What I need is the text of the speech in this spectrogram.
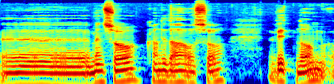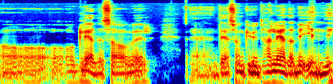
Eh, men så kan de da også vitne om og, glede seg over det som Gud har ledet de inn i.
